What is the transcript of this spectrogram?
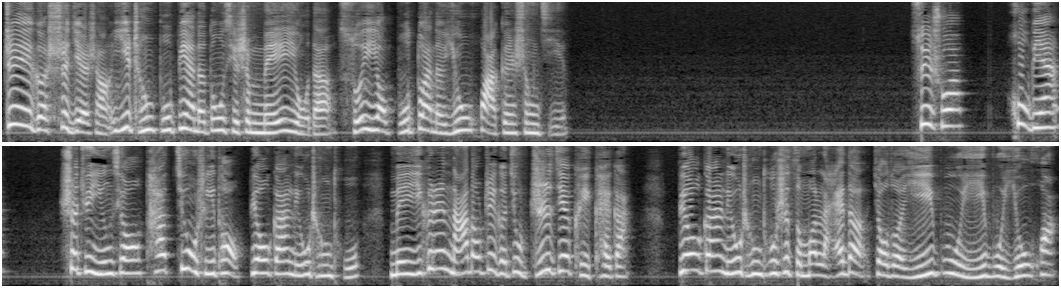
这个世界上一成不变的东西是没有的，所以要不断的优化跟升级。所以说后边。社区营销，它就是一套标杆流程图，每一个人拿到这个就直接可以开干。标杆流程图是怎么来的？叫做一步一步优化，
